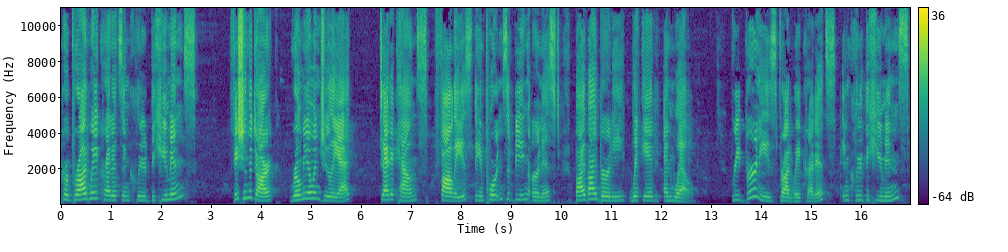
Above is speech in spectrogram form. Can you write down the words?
Her Broadway credits include The Humans, Fish in the Dark, Romeo and Juliet, Dead Accounts, Follies, The Importance of Being Earnest, Bye Bye Birdie, Wicked, and Well. Reed Birney's Broadway credits include The Humans,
